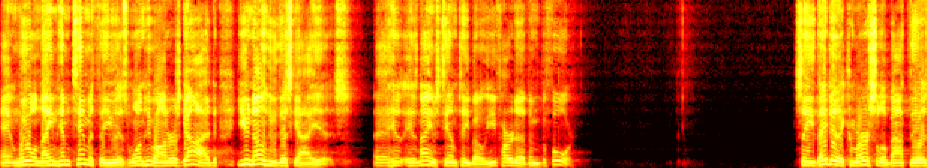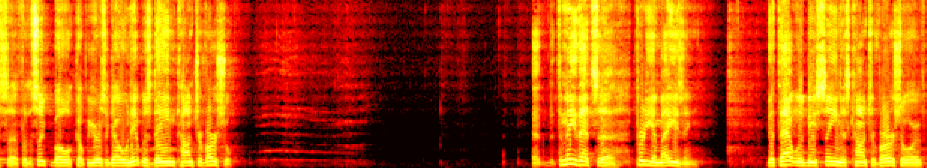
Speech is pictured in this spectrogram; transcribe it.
and we will name him Timothy as one who honors God. You know who this guy is. Uh, his, his name is Tim Tebow. You've heard of him before. See, they did a commercial about this uh, for the Super Bowl a couple years ago, and it was deemed controversial. To me, that's uh, pretty amazing that that would be seen as controversial of,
